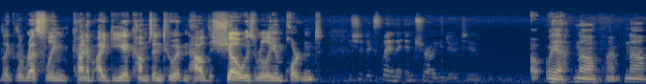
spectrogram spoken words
like the wrestling kind of idea comes into it and how the show is really important. You should explain the intro you do too. Oh yeah, no, I, no.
